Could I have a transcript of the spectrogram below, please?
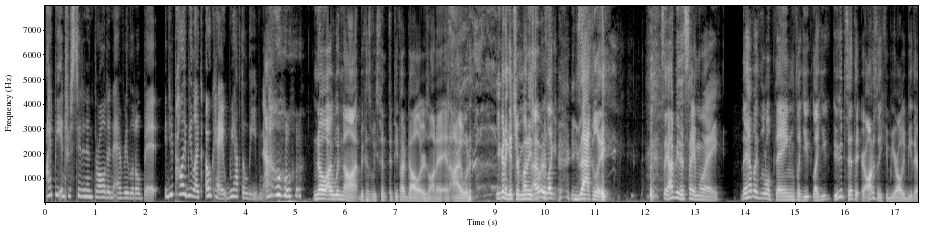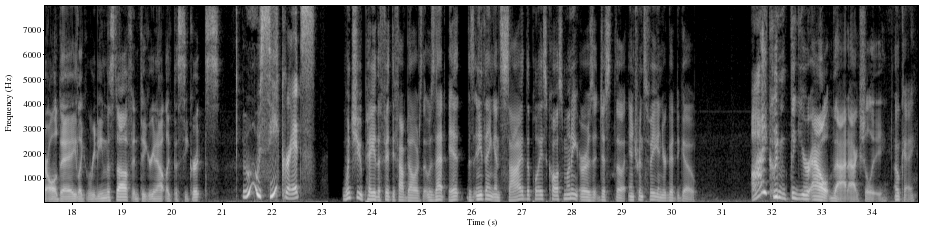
I'd be interested and enthralled in every little bit. And you'd probably be like, "Okay, we have to leave now." No, I would not because we spent $55 on it and I would, You're gonna get your money's I would like, exactly. See, I'd be the same way. They have like little things like you like you you could sit there honestly you could be probably be there all day like reading the stuff and figuring out like the secrets. Ooh, secrets. Once you pay the fifty-five dollars, that was that it? Does anything inside the place cost money, or is it just the entrance fee and you're good to go? I couldn't figure out that actually. Okay.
